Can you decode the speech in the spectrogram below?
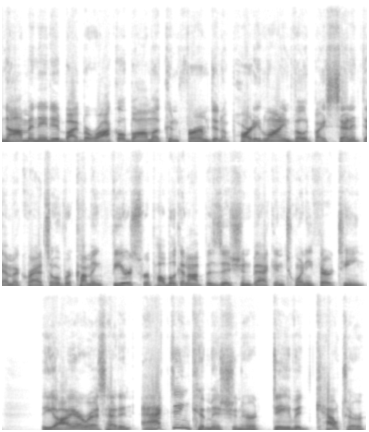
Nominated by Barack Obama, confirmed in a party line vote by Senate Democrats, overcoming fierce Republican opposition back in 2013. The IRS had an acting commissioner, David Kautter,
